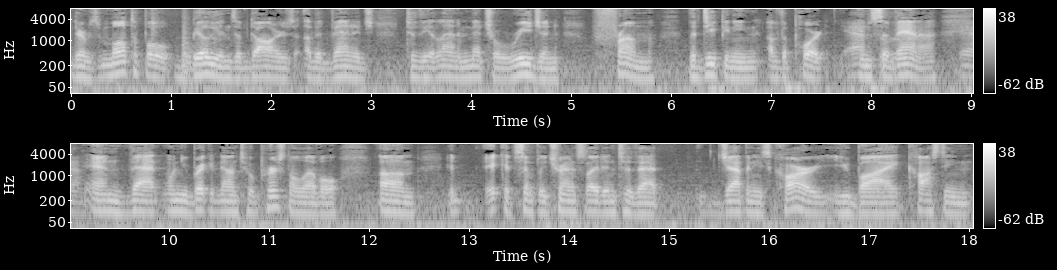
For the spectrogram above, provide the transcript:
there's multiple billions of dollars of advantage to the Atlanta metro region from the deepening of the port yeah, in Savannah, yeah. and that when you break it down to a personal level, um, it, it could simply translate into that Japanese car you buy costing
